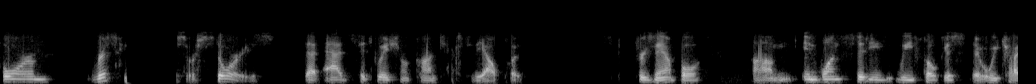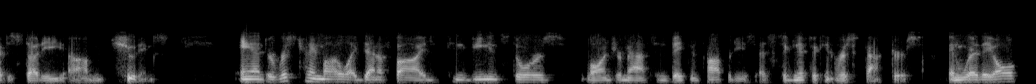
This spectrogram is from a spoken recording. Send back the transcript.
form risk or stories that add situational context to the output. For example, um, in one city, we focused, we tried to study um, shootings. And a risk terrain model identified convenience stores, laundromats, and vacant properties as significant risk factors. And where they all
